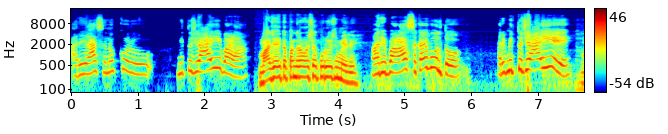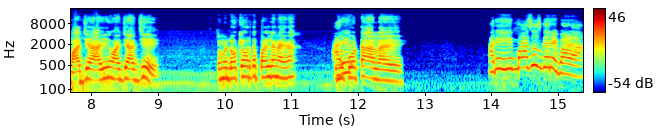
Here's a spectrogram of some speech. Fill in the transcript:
अरे असं नको करू. मी तुझी आई आहे बाळा. माझी आई तर पंधरा वर्षापूर्वीच मेली. अरे बाळा असं काय बोलतो? अरे मी तुझी आई आहे. माझी आई माझी आजी आहे. तुम्ही डोक्यावर तर पडले नाही ना? तुम्ही अरे- कोटा आलाय. अरे हे माझंच घर आहे बाळा.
